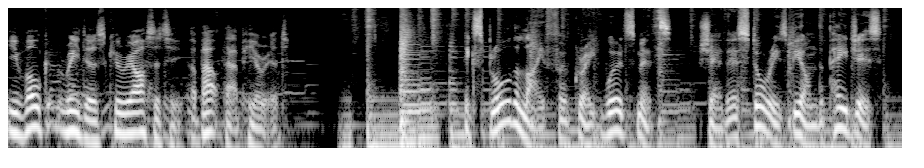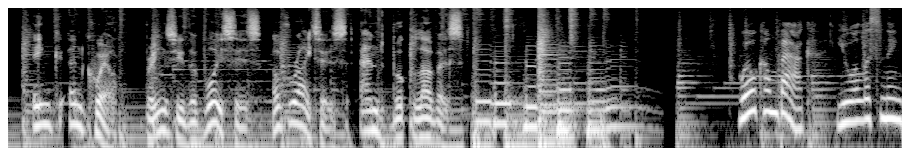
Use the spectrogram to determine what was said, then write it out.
evoke readers' curiosity about that period. Explore the life of great wordsmiths, share their stories beyond the pages. Ink and Quill brings you the voices of writers and book lovers. Welcome back. You are listening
